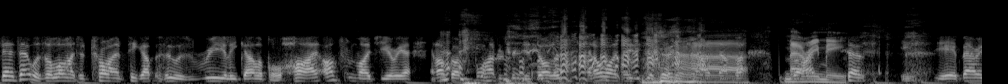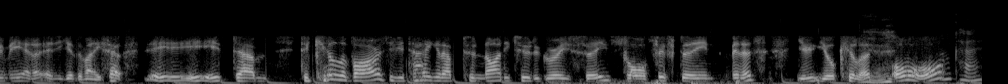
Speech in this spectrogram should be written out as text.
that, that was a lie to try and pick up who was really gullible. Hi, I'm from Nigeria, and I've got four hundred million dollars, and all I need is your credit card number. Marry me. So, yeah, marry me, and, and you get the money. So, it, it, um, to kill the virus, if you take it up to 92 degrees C for 15 minutes, you, you'll kill it. Or Okay.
